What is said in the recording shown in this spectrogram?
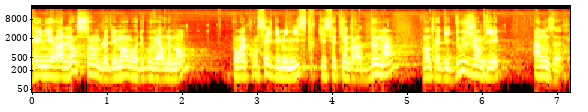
réunira l'ensemble des membres du gouvernement pour un Conseil des ministres qui se tiendra demain, vendredi 12 janvier, à 11 heures.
